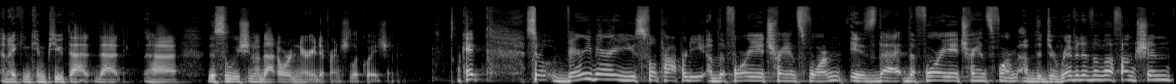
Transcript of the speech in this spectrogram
and I can compute that that uh, the solution of that ordinary differential equation. Okay, so very, very useful property of the Fourier transform is that the Fourier transform of the derivative of a function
